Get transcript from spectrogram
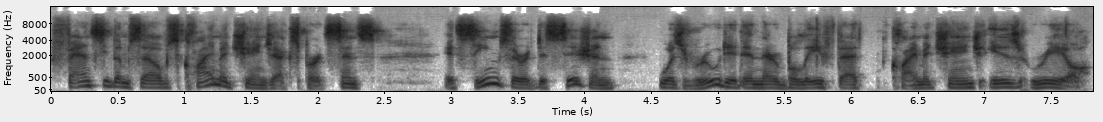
fancy themselves climate change experts, since it seems their decision was rooted in their belief that climate change is real.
